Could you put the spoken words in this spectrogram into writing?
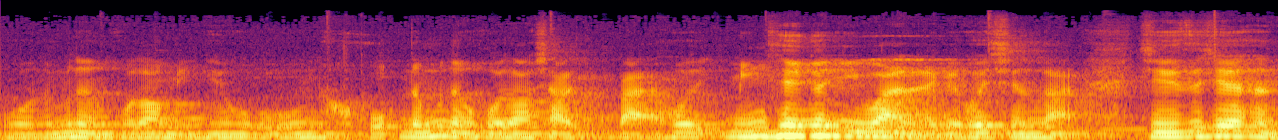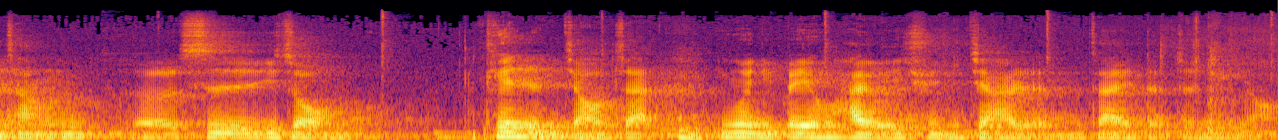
我能不能活到明天？我我活能不能活到下礼拜？或者明天跟意外哪个会先来？其实这些很常呃是一种天人交战，因为你背后还有一群家人在等着你哦。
